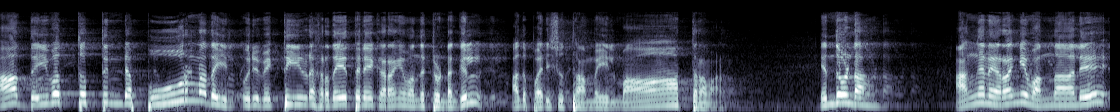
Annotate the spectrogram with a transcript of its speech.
ആ ദൈവത്വത്തിന്റെ പൂർണതയിൽ ഒരു വ്യക്തിയുടെ ഹൃദയത്തിലേക്ക് ഇറങ്ങി വന്നിട്ടുണ്ടെങ്കിൽ അത് പരിശുദ്ധ അമ്മയിൽ മാത്രമാണ്. എന്തുകൊണ്ടാ? അങ്ങനെ ഇറങ്ങി വന്നാലേ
